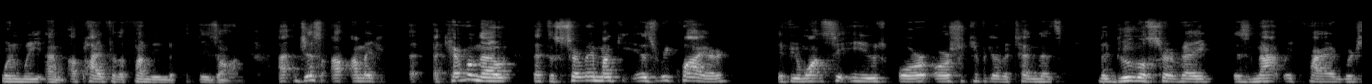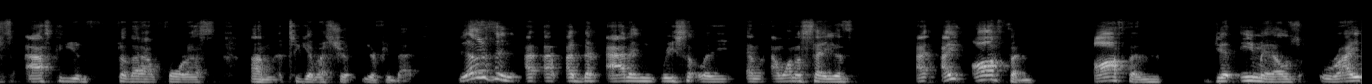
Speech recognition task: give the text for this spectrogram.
when we um, applied for the funding to put these on. Uh, just, I'll, I'll make a, a careful note that the Survey Monkey is required if you want CEUs or, or certificate of attendance. The Google survey is not required. We're just asking you to fill that out for us um, to give us your, your feedback. The other thing I, have been adding recently, and I want to say is I, I often, often get emails right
